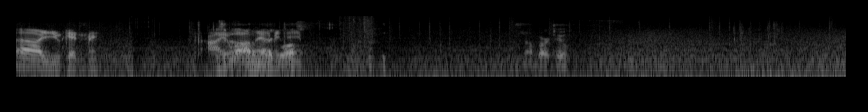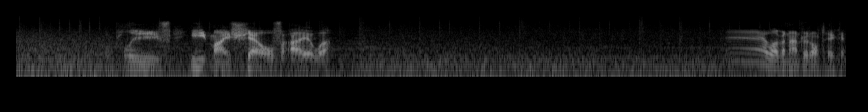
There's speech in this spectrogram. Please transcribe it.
Oh, are you kidding me? Is it an Iowa automatic enemy loss? team. Jean Bart too. Please eat my shells, Iowa. Eh, 1100, I'll take it.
